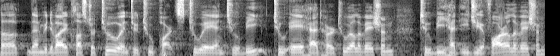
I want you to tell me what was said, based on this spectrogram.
Uh, then we divided cluster 2 into two parts, 2A and 2B. 2A had HER2 elevation, 2B had EGFR elevation.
